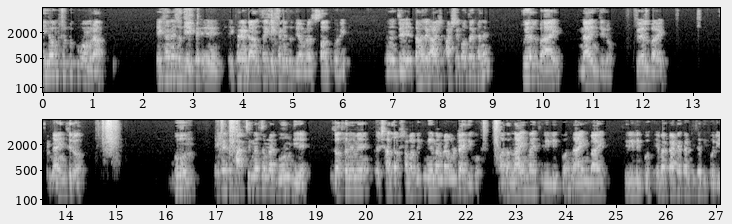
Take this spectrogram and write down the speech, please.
এই অংশটুকু আমরা এখানে যদি এখা- এখানে ডান সাইড এখানে যদি আমরা সলভ করি যে তাহলে আসে কত এখানে? Twelve by nine zero twelve by nine zero গুণ এখানে ভাগ চিহ্ন আছে আমরা গুণ দিয়ে যথানিয়মে সাদা, স্বাভাবিক নিয়মে আমরা উল্টাই দিব। অর্থাৎ নাইন বাই থ্রি লিখব নাইন বাই থ্রি লিখব। এবার কাটাকাটি যদি করি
